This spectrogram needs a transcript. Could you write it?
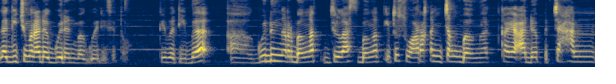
lagi cuman ada gue dan Mbak gue di situ. Tiba-tiba eh, gue denger banget, jelas banget itu suara kenceng banget, kayak ada pecahan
